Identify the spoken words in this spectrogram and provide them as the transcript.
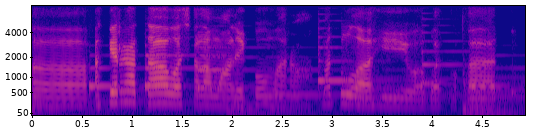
uh, akhir kata wassalamualaikum warahmatullahi wabarakatuh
